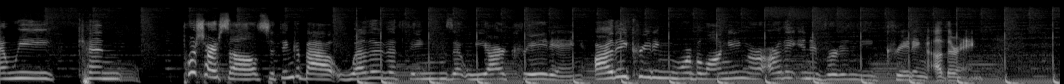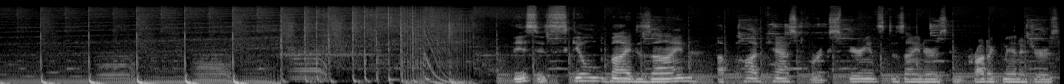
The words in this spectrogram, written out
and we can push ourselves to think about whether the things that we are creating are they creating more belonging or are they inadvertently creating othering This is Skilled by Design, a podcast for experienced designers and product managers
